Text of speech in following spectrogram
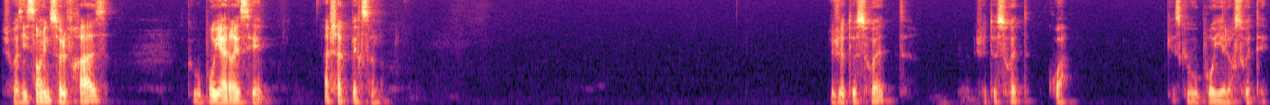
Choisissant une seule phrase que vous pourriez adresser à chaque personne. Je te souhaite, je te souhaite quoi? Qu'est-ce que vous pourriez leur souhaiter?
